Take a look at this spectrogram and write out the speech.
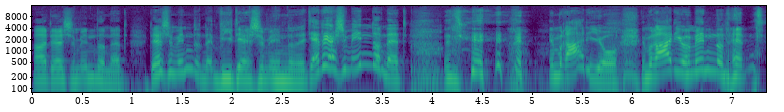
Ah, der ist im Internet. Der ist im Internet. Wie, der ist im Internet? Ja, der ist im Internet. Im Radio. Im Radio im Internet.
